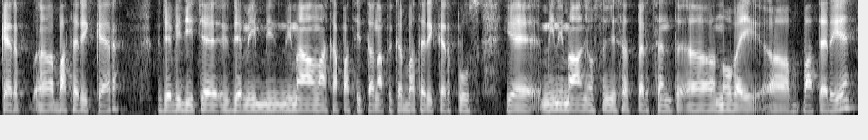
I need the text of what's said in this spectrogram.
Care, uh, Battery Care, kde vidíte, kde minimálna kapacita napríklad Battery Care Plus je minimálne 80 e, novej e, batérie.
